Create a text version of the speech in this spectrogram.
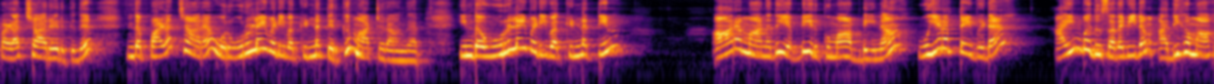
பழச்சாறு இருக்குது. இந்த பழச்சாறை ஒரு உருளை வடிவ கிண்ணத்திற்கு மாற்றுறாங்க. இந்த உருளை வடிவ கிண்ணத்தின் ஆரமானது எப்படி இருக்குமா அப்படின்னா உயரத்தை விட ஐம்பது சதவீதம் அதிகமாக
